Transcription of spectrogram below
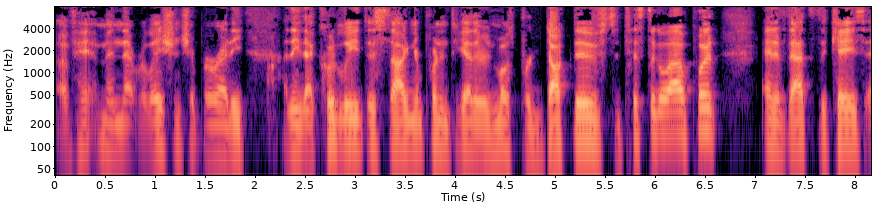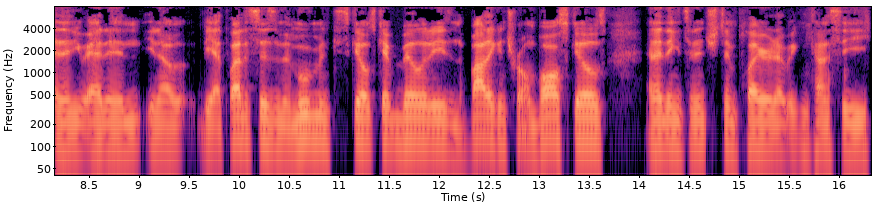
of him and that relationship already? I think that could lead to Stogner putting together his most productive statistical output and if that's the case, and then you add in, you know, the athleticism and movement skills capabilities and the body control and ball skills, and I think it's an interesting player that we can kind of see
